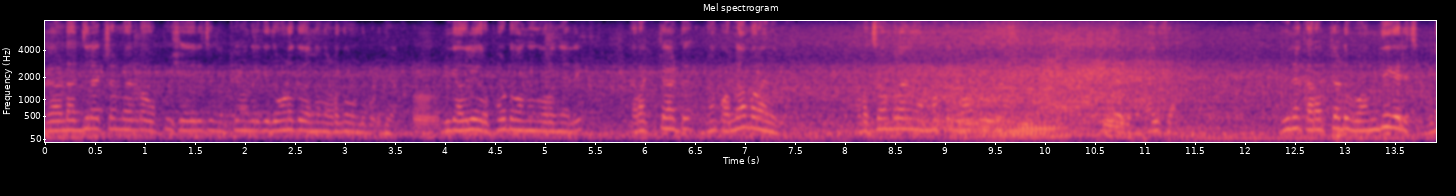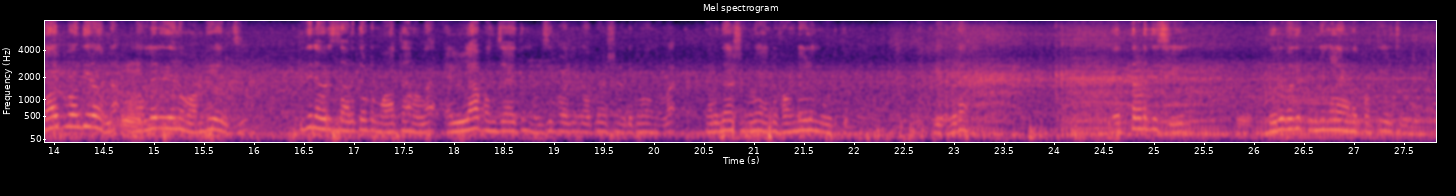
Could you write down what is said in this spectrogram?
ഏതാണ്ട് അഞ്ച് ലക്ഷം പേരുടെ ഒപ്പ് ശേഖരിച്ച് മുഖ്യമന്ത്രിക്ക് ഇതുകൊണ്ടൊക്കെ തന്നെ നടന്നുകൊണ്ട് കൊടുക്കുകയാണ് എനിക്ക് അതിൽ റിപ്പോർട്ട് വന്നെന്ന് പറഞ്ഞാൽ കറക്റ്റായിട്ട് ഞാൻ കൊല്ലാൻ പറയുന്നില്ല. അടച്ചാൻ പറയാൻ നമുക്ക് പൈസ. ഇതിനെ കറക്റ്റായിട്ട് വന്ധീകരിച്ച് ഉടായ്പ വന്ധീരമല്ല നല്ല രീതിയിൽ തന്നെ വന്ധീകരിച്ച് ഇതിനെ ഒരു സ്ഥലത്തോട്ട് മാറ്റാനുള്ള എല്ലാ പഞ്ചായത്തും മുനിസിപ്പാലിറ്റി കോർപ്പറേഷൻ എടുക്കണമെന്നുള്ള നിർദ്ദേശങ്ങളും അതിന്റെ ഫണ്ടുകളും കൊടുത്തിട്ടുണ്ട്. ഇവിടെ എത്രയിടത്ത് ചെയ്യുന്നു നിരവധി കുഞ്ഞുങ്ങളെയാണ് പട്ടികൾ ചൂടുന്നത്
